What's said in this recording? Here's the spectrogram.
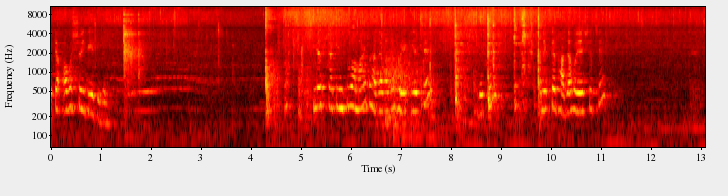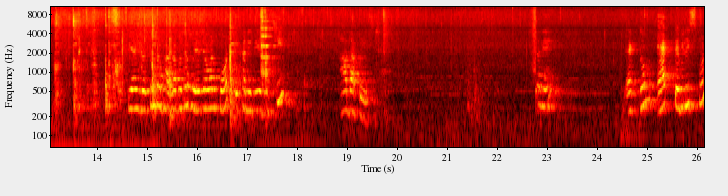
এটা অবশ্যই দিয়ে দিবেন। পেঁয়াজটা কিন্তু আমার ভাজা ভাজা হয়ে গিয়েছে। দেখুন, অনেকটা ভাজা হয়ে এসেছে। পেঁয়াজ রসুনটা ভাজা ভাজা হয়ে যাওয়ার পর এখানে দিয়ে দিচ্ছি আদা পেস্ট। এখানে একদম এক টেবিল স্পুন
